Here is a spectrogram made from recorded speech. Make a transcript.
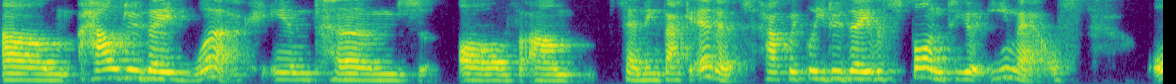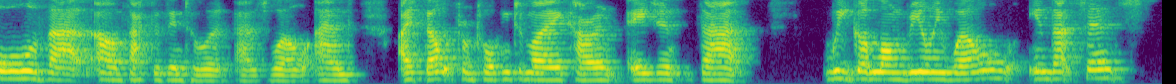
Um, how do they work in terms of um, sending back edits? How quickly do they respond to your emails? All of that um, factors into it as well. And I felt from talking to my current agent that we got along really well in that sense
